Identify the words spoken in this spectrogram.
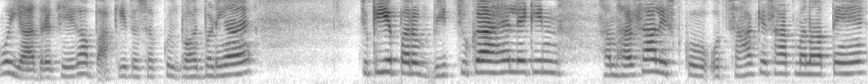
वो याद रखिएगा। बाकी तो सब कुछ बहुत बढ़िया है। क्योंकि ये पर्व बीत चुका है, लेकिन हम हर साल इसको उत्साह के साथ मनाते हैं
